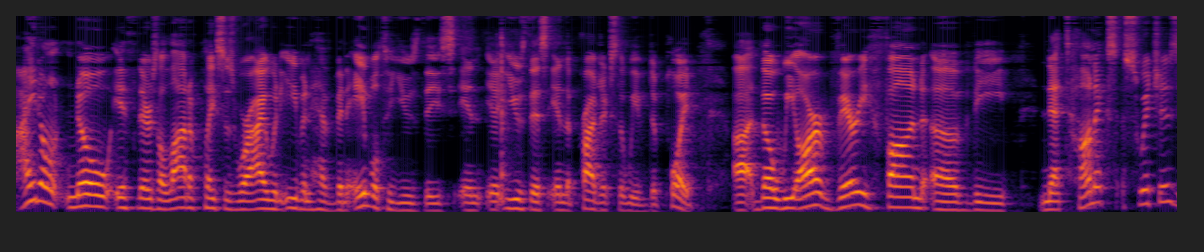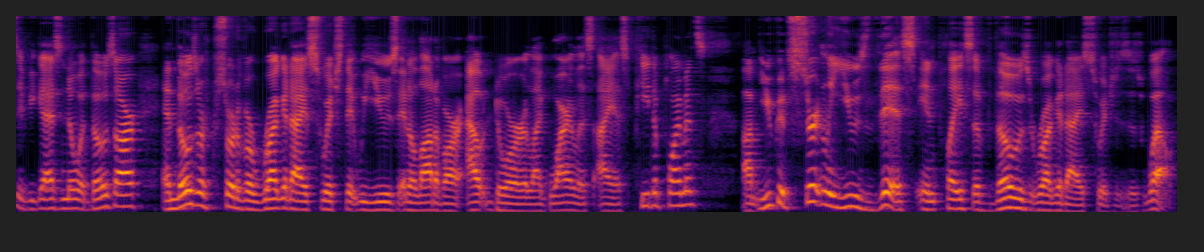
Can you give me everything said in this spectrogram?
I don't know if there's a lot of places where I would even have been able to use these in uh, use this in the projects that we've deployed. Uh, though we are very fond of the Netonix switches, if you guys know what those are, and those are sort of a ruggedized switch that we use in a lot of our outdoor like wireless ISP deployments. Um, you could certainly use this in place of those ruggedized switches as well.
